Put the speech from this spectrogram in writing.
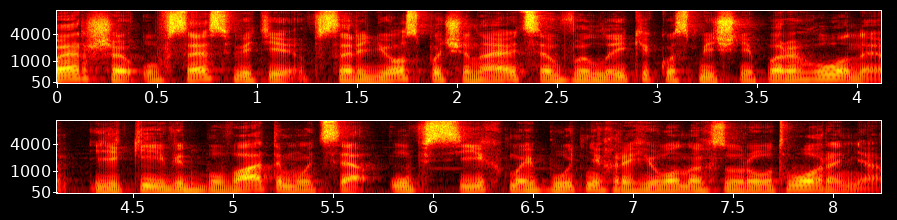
Перше у всесвіті всерйоз починаються великі космічні перегони, які відбуватимуться у всіх майбутніх регіонах зороутворення.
